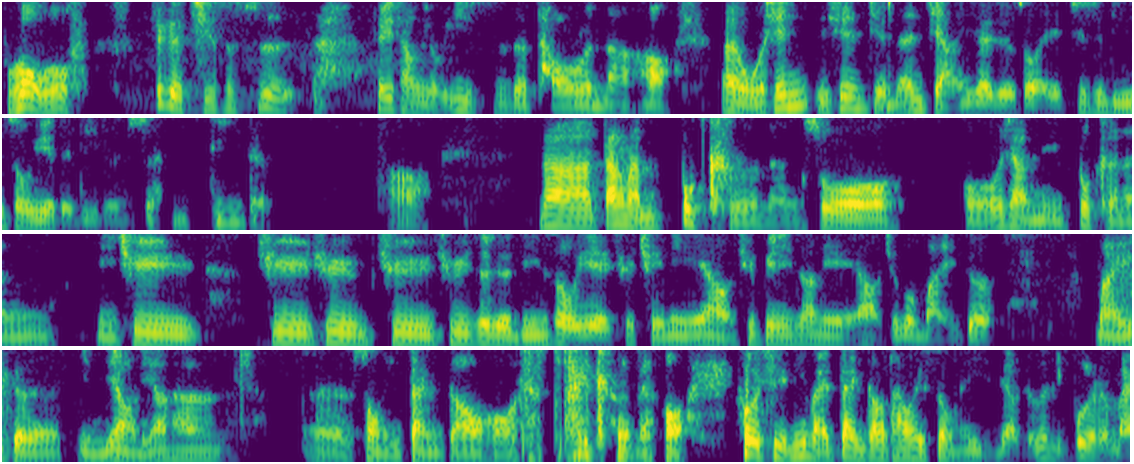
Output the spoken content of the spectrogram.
不过我这个其实是非常有意思的讨论呐，哈，那我先你先简单讲一下，就是说，哎，其实零售业的利润是很低的，啊，那当然不可能说。我我想你不可能，你去去去去去这个零售业，去全联也好，去便利商店也好，结果买一个买一个饮料，你让他呃送你蛋糕哈，这不太可能哦。或许你买蛋糕他会送你饮料，可是你不可能买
